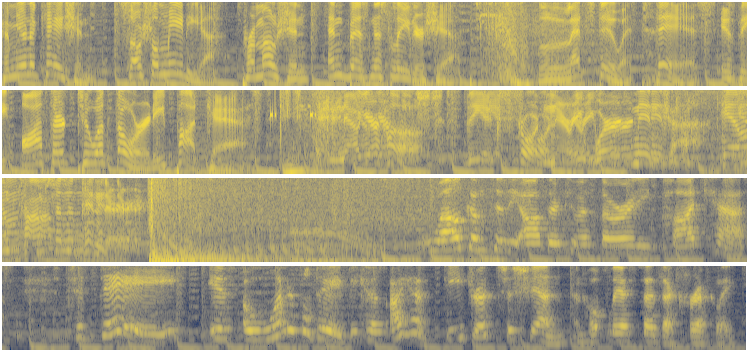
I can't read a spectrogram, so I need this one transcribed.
communication, social media, promotion, and business leadership. Let's do it. This is the Author to Authority podcast. And now your host, the extraordinary word ninja, Kim Thompson Pinder. Welcome to the Author to Authority podcast. Today is a wonderful day because I have Deidre Tshien, and hopefully I said that correctly.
